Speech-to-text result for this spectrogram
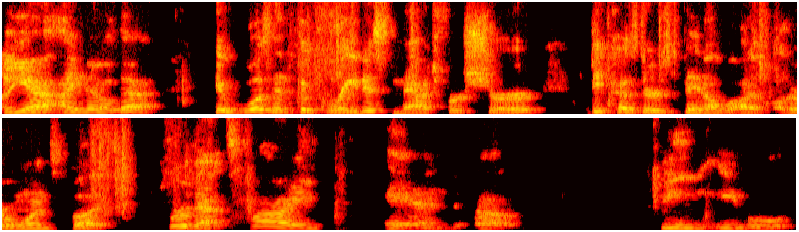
Like, yeah, I know that it wasn't the greatest match for sure because there's been a lot of other ones, but for that time and um, being able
